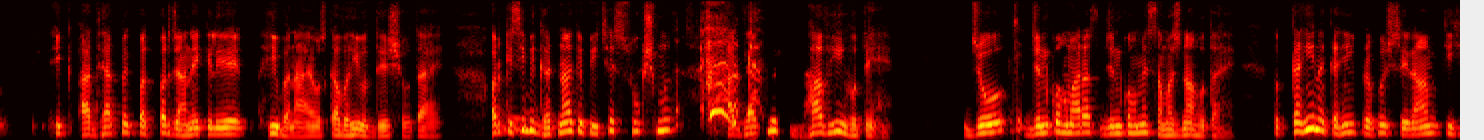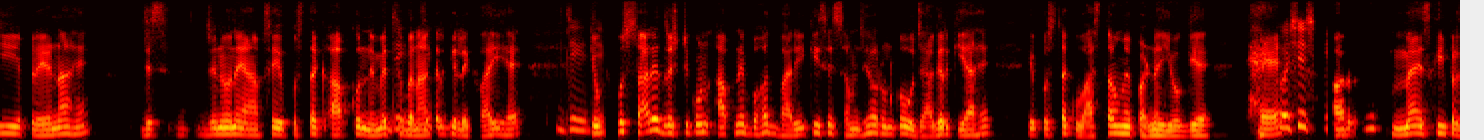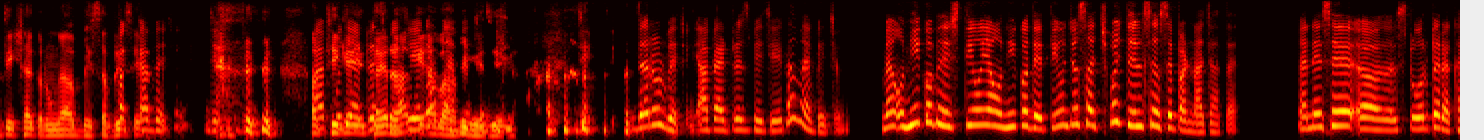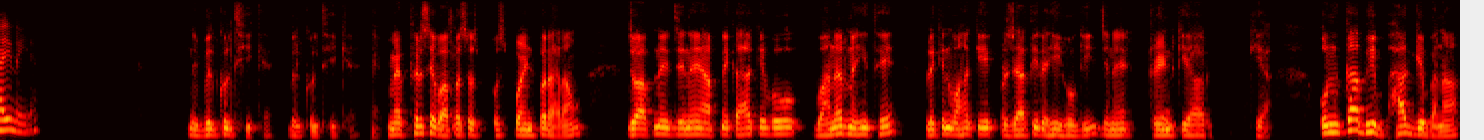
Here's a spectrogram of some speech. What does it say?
एक आध्यात्मिक पथ पर जाने के लिए ही बना है उसका वही उद्देश्य होता है। और किसी भी घटना के पीछे सूक्ष्म आध्यात्मिक भाव ही होते हैं जो। जिनको हमारा जिनको हमें समझना होता है। तो कहीं ना कहीं प्रभु श्री राम की ही ये प्रेरणा है जिस जिन्होंने आपसे ये पुस्तक आपको निमित्त बना करके लिखवाई है क्योंकि वो सारे दृष्टिकोण आपने बहुत बारीकी से समझे और उनको उजागर किया है ये पुस्तक वास्तव में पढ़ने योग्य है कोशिश और मैं इसकी प्रतीक्षा करूँगा अब बेसब्री से। जी, अब ठीक है कह रहा कि अब आप ही भेजिएगा। ज़रूर भेजूँगी। आप एड्रेस भेजिएगा मैं भेजूँगी। मैं उन्हीं को भेजती हूँ या उन्हीं को देती हूँ जो सचमुच दिल से उसे पढ़ना चाहता है। मैंने इसे स्टोर पे रखा ही नहीं है। नहीं बिल्कुल ठीक है बिल्कुल ठीक है। मैं फिर से वापस उस उस पॉइंट पर आ रहा हूँ जो आपने जिन्हें आपने कहा कि वो वानर नहीं थे लेकिन वहाँ की एक प्रजाति रही होगी जिन्हें ट्रेंड किया और किया। उनका भी भाग्य बना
